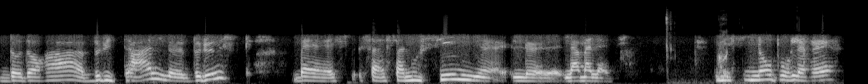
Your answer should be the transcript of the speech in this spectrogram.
d'odorat brutale, brusque, ben ça, ça nous signe le, la maladie. Mais sinon, pour le reste,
